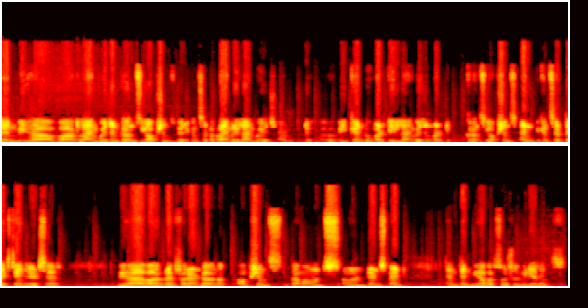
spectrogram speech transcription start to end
then we have our language and currency options where you can set a primary language and we can do multi-language and multi-currency options and we can set the exchange rates here. We have our refer and earn options the amounts earned and spent and then we have our social media links.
